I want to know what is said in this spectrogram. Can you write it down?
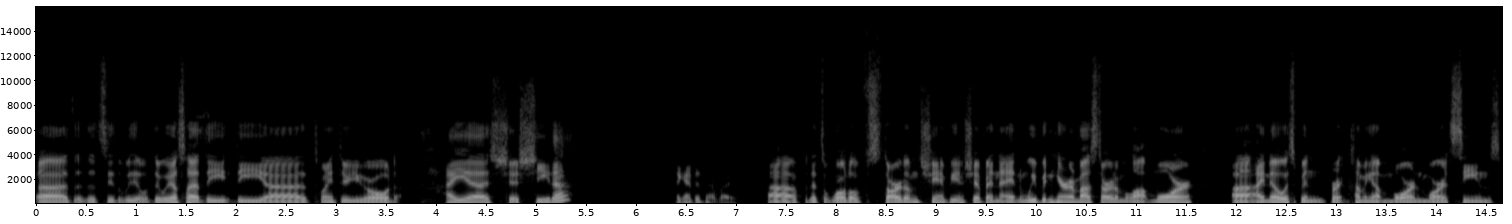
uh, let's see. We, we also had the the uh 23 year old Hayashishita. I think I did that right. Uh, that's a World of Stardom Championship, and and we've been hearing about Stardom a lot more. Uh, I know it's been coming up more and more. It seems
